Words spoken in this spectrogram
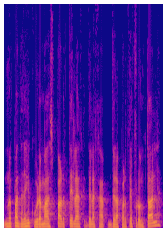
una pantalla que cubra más parte de la, de la, de la parte frontal.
